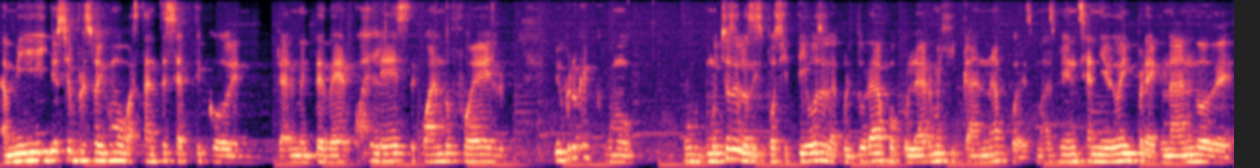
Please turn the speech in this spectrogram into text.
a mí yo siempre soy como bastante escéptico en realmente ver cuál es, de cuándo fue. Yo creo que como muchos de los dispositivos de la cultura popular mexicana, pues más bien se han ido impregnando de,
